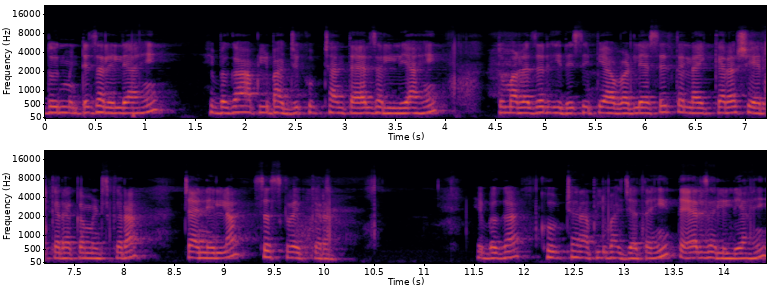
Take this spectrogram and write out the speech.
दोन मिनटे झालेले आहे. हे बघा आपली भाजी खूप छान तयार झालेली आहे. तुम्हाला जर ही रेसिपी आवडली असेल तर लाईक करा शेअर करा कमेंट्स करा. चॅनेलला सबस्क्राईब करा. हे बघा खूप छान आपली भाजी आता ही तयार झालेली आहे.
